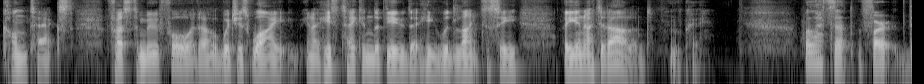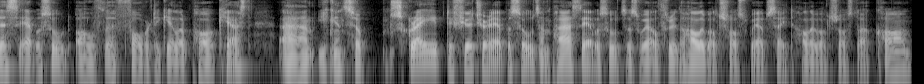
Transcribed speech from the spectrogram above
context for us to move forward, uh, which is why you know he's taken the view that he would like to see a united Ireland. Okay. Well, that's it for this episode of the Forward Together podcast. Um, you can subscribe to future episodes and past episodes as well through the Holywell Trust website, holywelltrust.com,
